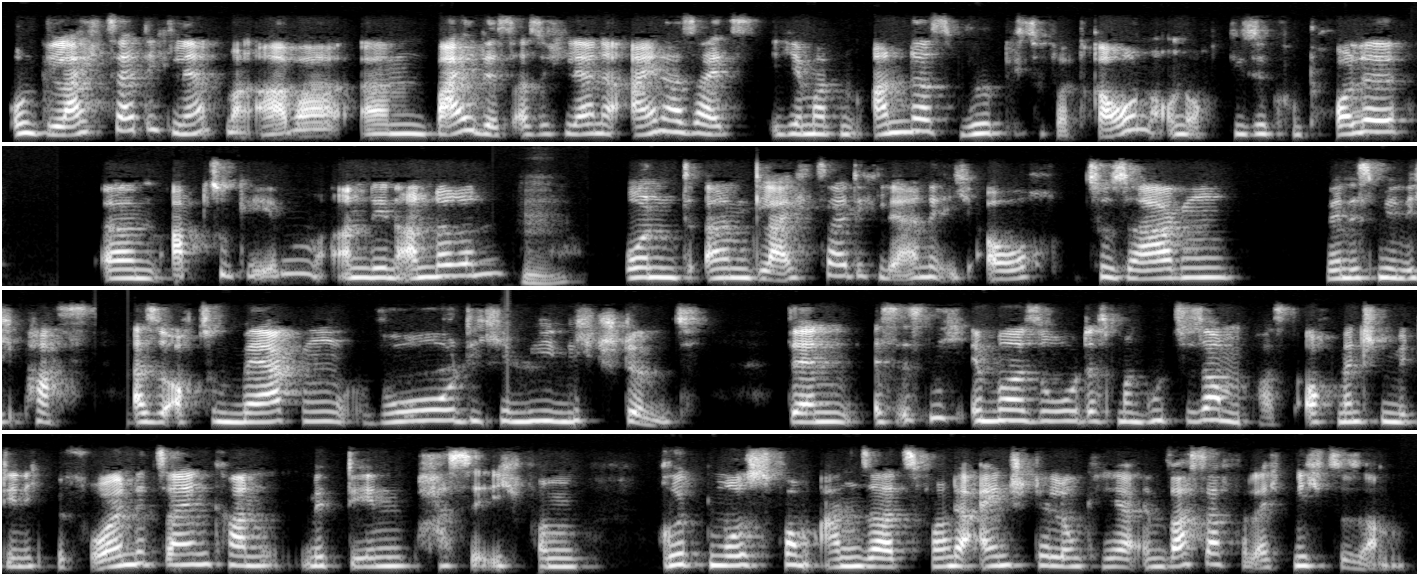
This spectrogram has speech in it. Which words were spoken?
Und gleichzeitig lernt man aber ähm, beides. Also ich lerne einerseits jemandem anders wirklich zu vertrauen und auch diese Kontrolle ähm, abzugeben an den anderen. Mhm. Und ähm, gleichzeitig lerne ich auch zu sagen, wenn es mir nicht passt. Also auch zu merken, wo die Chemie nicht stimmt. Denn es ist nicht immer so, dass man gut zusammenpasst. Auch Menschen, mit denen ich befreundet sein kann, mit denen passe ich vom Rhythmus, vom Ansatz, von der Einstellung her im Wasser vielleicht nicht zusammen.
